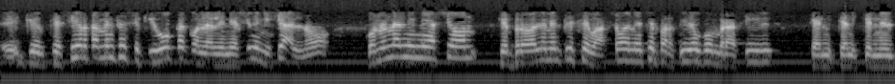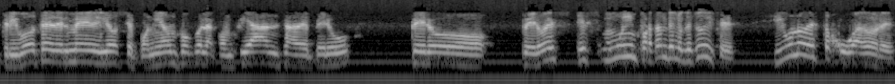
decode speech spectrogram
eh, que, ciertamente se equivoca con la alineación inicial, ¿no? Con una alineación que probablemente se basó en ese partido con Brasil, que, en el tribote del medio se ponía un poco la confianza de Perú, pero, pero es, es muy importante lo que tú dices. Si uno de estos jugadores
